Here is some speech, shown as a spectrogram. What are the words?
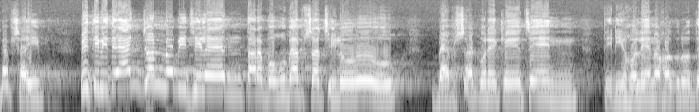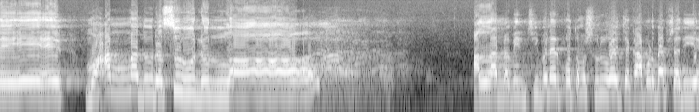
ব্যবসায়ী। পৃথিবীতে একজন নবী ছিলেন তার বহু ব্যবসা ছিল। ব্যবসা করে খেয়েছেন। তিনি হলেন হজরতে মোহাম্মদুর রসুল্লাহ আল্লাহ নবীর জীবনের প্রথম শুরু হয়েছে কাপড় ব্যবসা দিয়ে।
